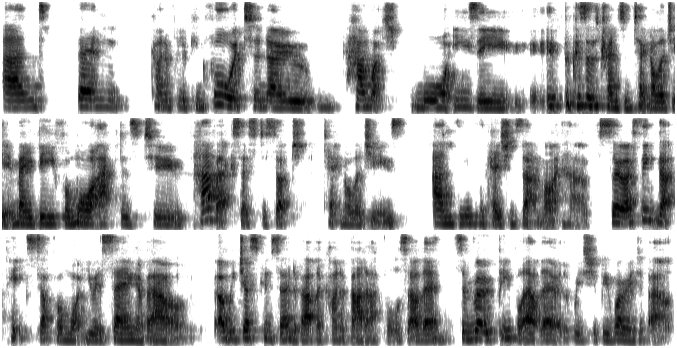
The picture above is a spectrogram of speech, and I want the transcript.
and then kind of looking forward to know how much more easy, because of the trends in technology, it may be for more actors to have access to such technologies and the implications that might have. So I think that picks up on what you were saying about are we just concerned about the kind of bad apples? Are there some rogue people out there that we should be worried about?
